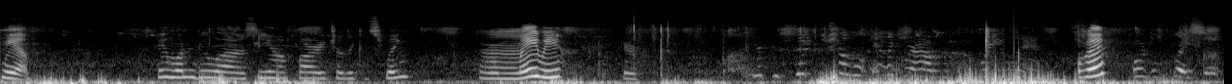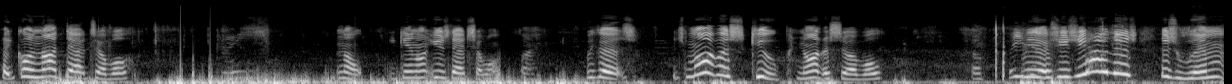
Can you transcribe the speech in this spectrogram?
Yeah. Hey, want to uh, see how far each other can swing? Um, maybe. Get the stick shovel in the ground where you land, Okay? or just place it. Hey, go not that shovel. Can No, you cannot use that shovel. Why? Because it's more of a scoop, not a shovel. Oh, Because you see how there's this rim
